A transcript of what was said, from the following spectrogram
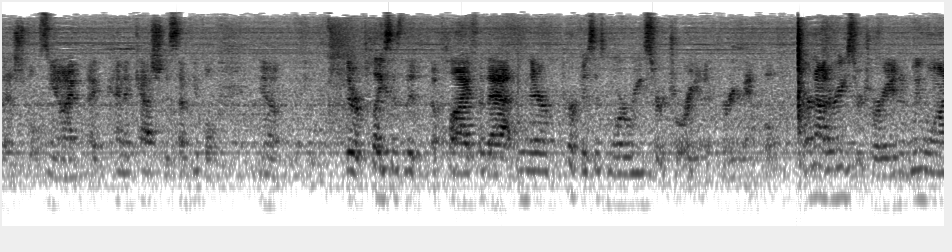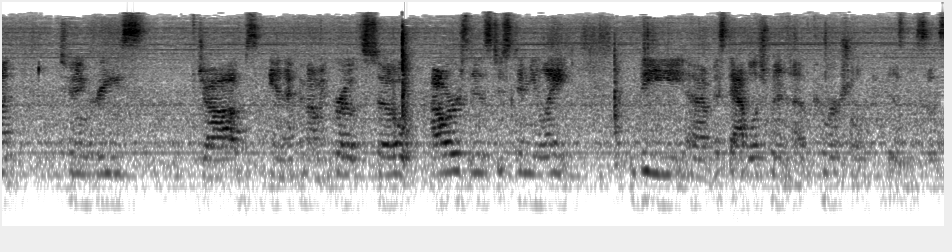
vegetables. You know, I, I kind of couched to some people, you know, there are places that apply for that and their purpose is more research oriented, for example. We're not research oriented, we want to increase jobs and economic growth. So ours is to stimulate the uh, establishment of commercial businesses.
